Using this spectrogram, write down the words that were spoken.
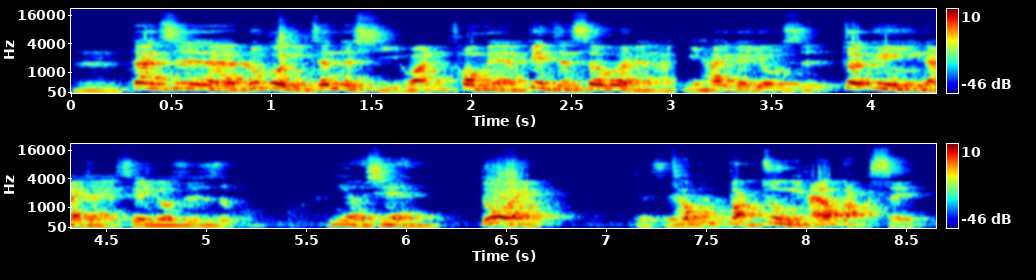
嗯，但是呢，如果你真的喜欢后面变成社会人了，你还有一个优势，对运营来讲也是个优势是什么？你有钱，对，就是他不绑住你，还要绑谁？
